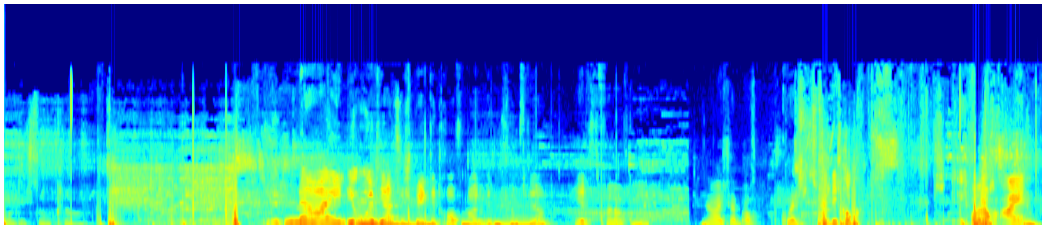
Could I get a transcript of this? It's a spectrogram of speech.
Wollte ich so klar. Nein, die Ulti hat zu spät getroffen, Leute. Wir sind fünfte. Jetzt verlaufen, ne? Ja, ich habe auch Quests fertig. Guck. Ich, ich wollte noch ein.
